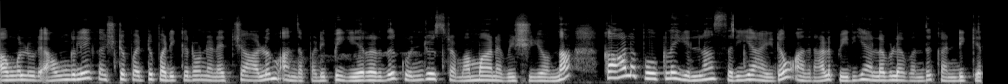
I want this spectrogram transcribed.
அவங்களுடைய அவங்களே கஷ்டப்பட்டு படிக்கணும்னு நினச்சாலும் அந்த படிப்பு ஏறுறது கொஞ்சம் சிரமமான விஷயம்தான். காலப்போக்கில் எல்லாம் சரியாயிடும். அதனால் பெரிய அளவில் வந்து கண்டிக்கிற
